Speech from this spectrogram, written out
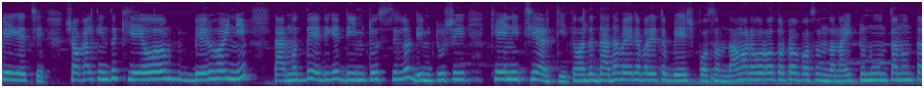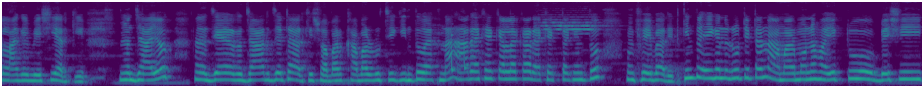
পেয়ে গেছে। সকাল কিন্তু খেয়েও বের হয়নি। তার মধ্যে এদিকে ডিম টুস ছিল, ডিম টুসি খেয়ে নিচ্ছি আর কি। তোমাদের দাদা ভাইয়ের আবার এটা বেশ পছন্দ। আমার আবার অতটাও পছন্দ না। একটু নুনতা নুনতা লাগে বেশি আর কি। যাই হোক, যে যার যেটা আর কি, সবার খাবার রুচি কিন্তু এক না। আর এক এক এলাকার এক একটা কিন্তু ফেভারিট কিন্তু এইখানে রুটিটা না আমার মনে হয় একটু বেশি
